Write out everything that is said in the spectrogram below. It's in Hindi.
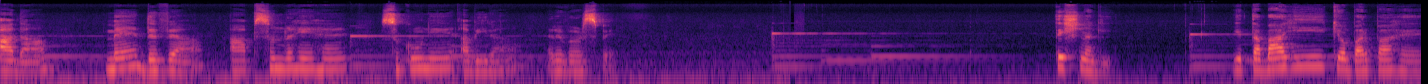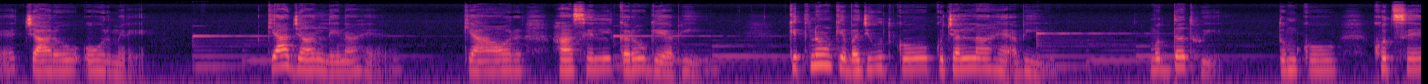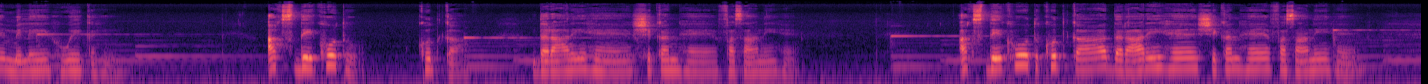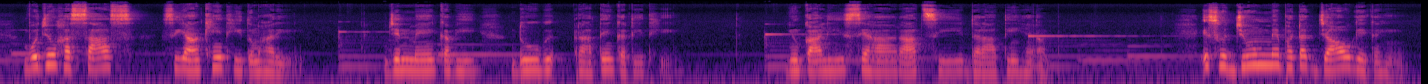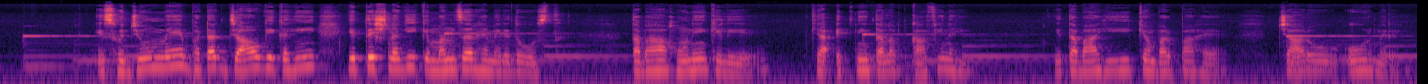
आदाब मैं दिव्या, आप सुन रहे हैं सुकून अबीरा, रिवर्स पे। तिश्नगी, ये तबाही क्यों बरपा है चारों ओर मेरे? क्या जान लेना है? क्या और हासिल करोगे अभी? कितनों के वजूद को कुचलना है अभी? मुद्दत हुई, तुमको खुद से मिले हुए कहीं। अक्स देखो तो खुद का। दरारे हैं, शिकन है, फसाने हैं। अक्स देखो तो खुद का। दरारे हैं, शिकन है, फसाने हैं। वो जो हसास सी आँखें थी तुम्हारी, जिनमें कभी डूब रातें कटी थी। यूँ काली स्याह रात सी डराती हैं अब। इस हजूम में भटक जाओगे कहीं इस हजूम में भटक जाओगे कहीं, ये तिश्नगी के मंजर है मेरे दोस्त। तबाह होने के लिए क्या इतनी तलब काफ़ी नहीं? ये तबाही क्यों बरपा है चारों ओर मेरे?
